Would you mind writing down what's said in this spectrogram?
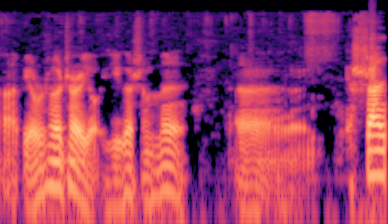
啊。比如说这儿有一个什么。呃，山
